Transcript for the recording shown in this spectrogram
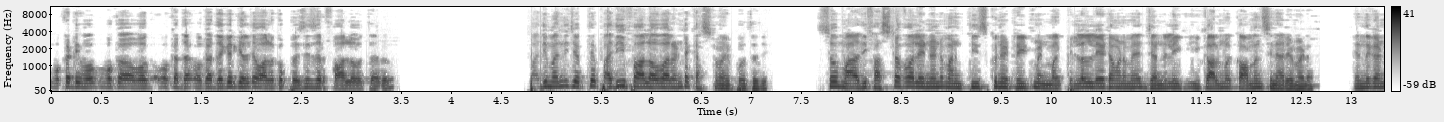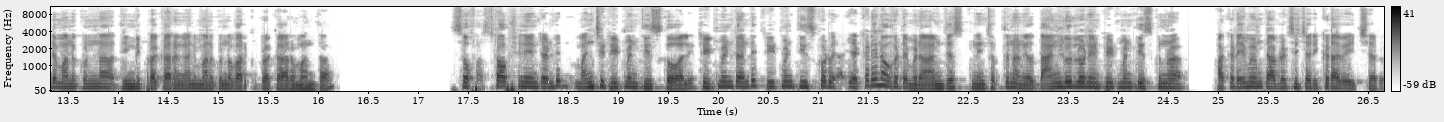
ఒకటి ఒక ఒక- ఒక దగ్గరికి వెళ్తే వాళ్ళకు ప్రొసీజర్ ఫాలో అవుతారు. పది మంది చెప్తే పది ఫాలో అవ్వాలంటే కష్టం అయిపోతుంది సో అది ఫస్ట్ ఆఫ్ ఆల్ ఏంటంటే మనం తీసుకునే ట్రీట్మెంట్ మాకు పిల్లలు లేట్ అవ్వడం అనేది జనరల్ ఈ కాలంలో కామన్ సినారీ మేడం. ఎందుకంటే మనకున్న తిండి ప్రకారం కానీ మనకున్న వర్క్ ప్రకారం అంతా సో ఫస్ట్ ఆప్షన్ ఏంటంటే మంచి ట్రీట్మెంట్ తీసుకోవాలి. ట్రీట్మెంట్ అంటే ట్రీట్మెంట్ తీసుకోవడం ఎక్కడైనా ఒకటే మేడం. ఐమ్ జస్ట్ నేను చెప్తున్నాను కదా బెంగళూరులో నేను ట్రీట్మెంట్ తీసుకున్న అక్కడ ఏమేమి టాబ్లెట్స్ ఇచ్చారు ఇక్కడ అవే ఇచ్చారు.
